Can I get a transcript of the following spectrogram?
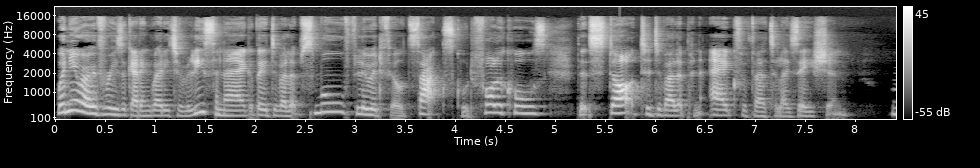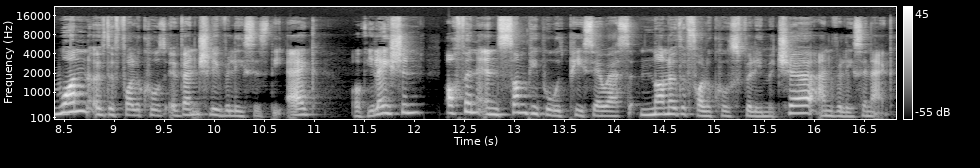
When your ovaries are getting ready to release an egg, they develop small fluid filled sacs called follicles that start to develop an egg for fertilization. One of the follicles eventually releases the egg, ovulation. Often, in some people with PCOS, none of the follicles fully mature and release an egg.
